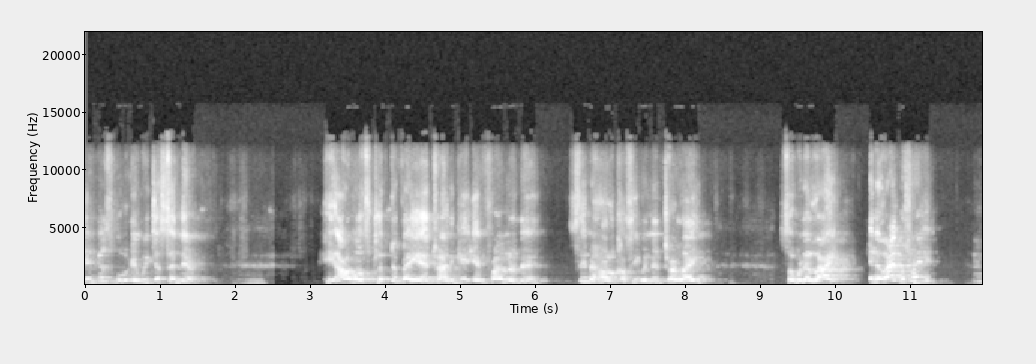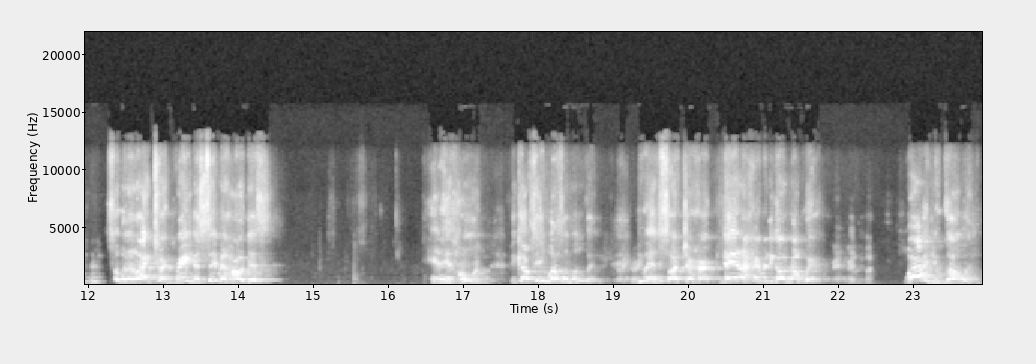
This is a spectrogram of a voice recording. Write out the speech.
invisible and we just sitting there. He almost clipped the van trying to get in front of the cement hauler because he went in the turn lane. So when the light, and the light was red. So when the light turned green, the cement hauler just hit his horn because he wasn't moving. Right. You in such a hurt, they're not hurry to go nowhere. Right. Where are you going?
